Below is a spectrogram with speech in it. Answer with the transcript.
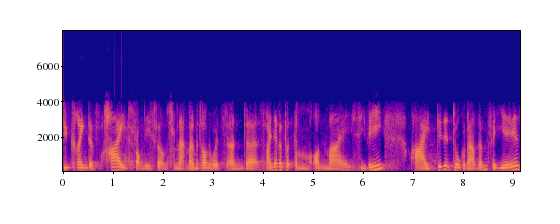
to kind of hide from these films from that moment onwards, and uh, so I never put them on my CV. I didn't talk about them for years,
